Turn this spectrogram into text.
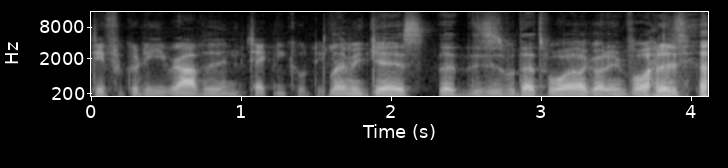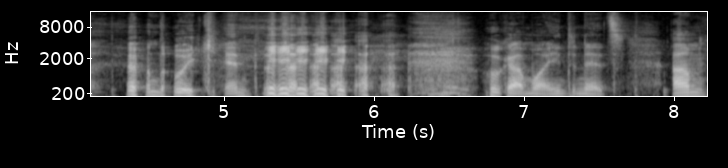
difficulty rather than technical difficulty. Let me guess that this is that's why I got invited on the weekend. Hook up my internets. Um,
